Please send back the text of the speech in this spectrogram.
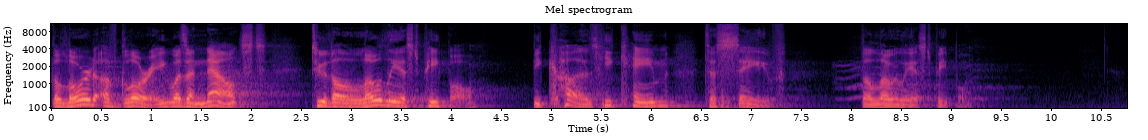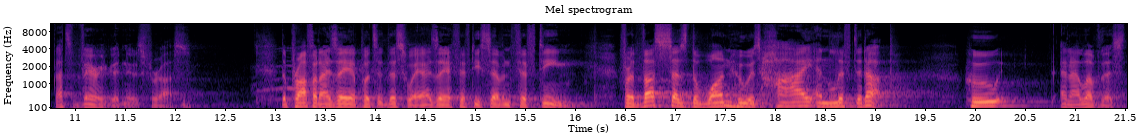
The Lord of glory was announced to the lowliest people because he came to save the lowliest people. That's very good news for us. The prophet Isaiah puts it this way Isaiah 57 15. For thus says the one who is high and lifted up, who, and I love this,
